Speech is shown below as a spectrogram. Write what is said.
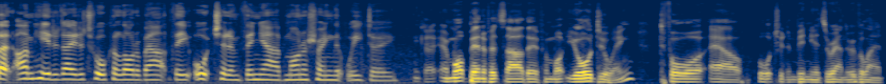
But I'm here today to talk a lot about the orchard and vineyard monitoring that we do. Okay, and what benefits are there from what you're doing for our orchard and vineyards around the Riverland?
